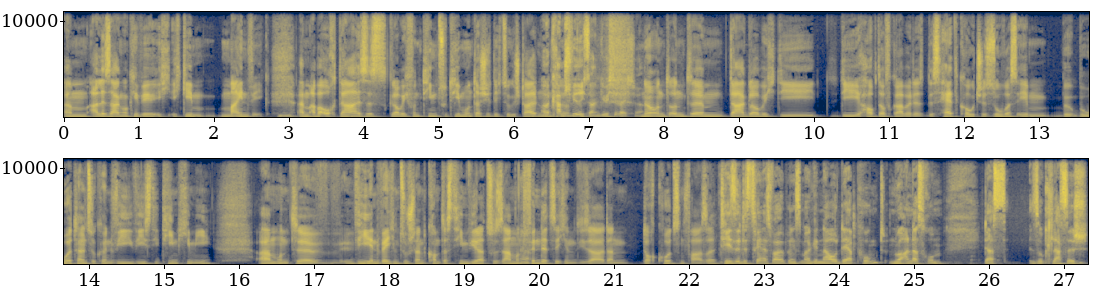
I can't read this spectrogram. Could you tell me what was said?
ähm, alle sagen, okay, wir, ich, ich gehe meinen Weg. Mhm. Ähm, aber auch da ist es, glaube ich, von Team zu Team unterschiedlich zu gestalten. Aber und, kann schwierig sein, gebe ich dir recht. Ja. Ne, und und ähm, da, glaube ich, die, die Hauptaufgabe des, des Head Coaches, sowas eben be beurteilen zu können, wie, wie ist die Teamchemie ähm, und äh, wie, in welchem Zustand kommt das Team wieder zusammen und ja. findet sich in dieser dann doch kurzen Phase. These des Trainers war übrigens immer genau der Punkt, nur andersrum, dass so klassisch,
